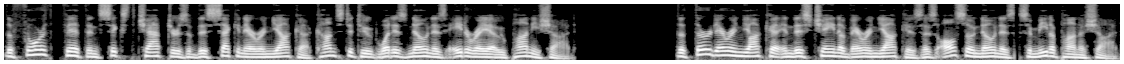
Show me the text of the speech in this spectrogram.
The fourth, fifth and sixth chapters of this second Aranyaka constitute what is known as Aitareya Upanishad. The third Aranyaka in this chain of Aranyakas is also known as Samhitapanishad.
